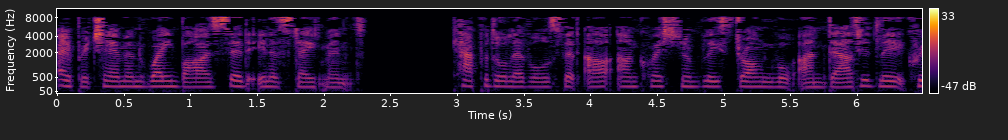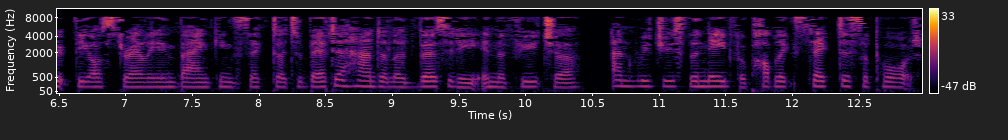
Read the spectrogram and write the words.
APRA Chairman Wayne Byers said in a statement. Capital levels that are unquestionably strong will undoubtedly equip the Australian banking sector to better handle adversity in the future, and reduce the need for public sector support.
